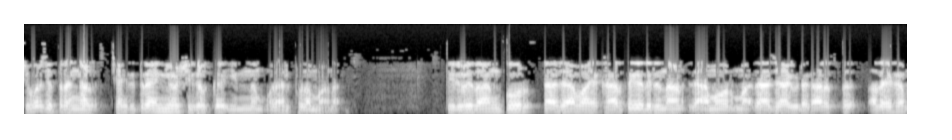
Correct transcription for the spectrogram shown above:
ചുവർ ചിത്രങ്ങൾ ചരിത്രാന്വേഷികൾക്ക് ഇന്നും ഒരു അത്ഭുതമാണ് തിരുവിതാംകൂർ രാജാവായ കാർത്തിക തിരുനാൾ രാമവർമ്മ രാജാവിയുടെ കാലത്ത് അദ്ദേഹം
